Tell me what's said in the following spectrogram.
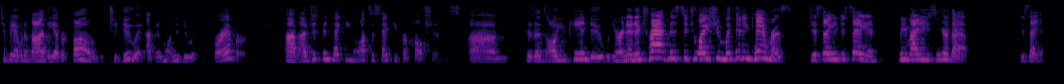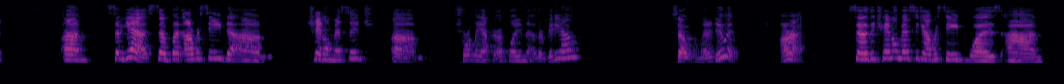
to be able to buy the other phone to do it. I've been wanting to do it for forever. Um, I've just been taking lots of safety precautions because um, that's all you can do when you're in an entrapment situation with hidden cameras. Just saying, just saying. If anybody needs to hear that, just saying. Um, so yeah, so but I received a um, channel message um, shortly after uploading the other video. So I'm going to do it. All right. So the channel message I received was um,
